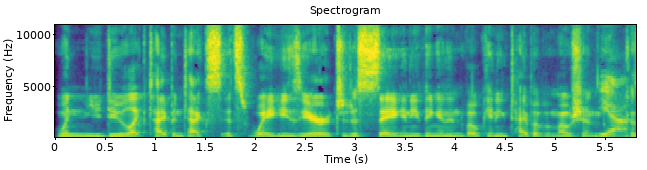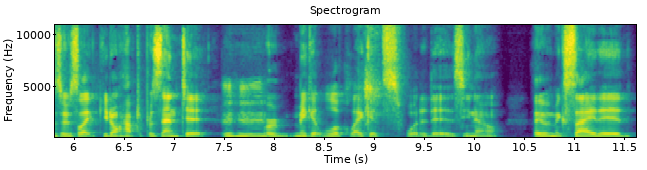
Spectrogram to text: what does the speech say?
when you do like type in text, it's way easier to just say anything and invoke any type of emotion. Yeah. because there's like you don't have to present it mm-hmm. or make it look like it's what it is. You know, like I'm excited.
